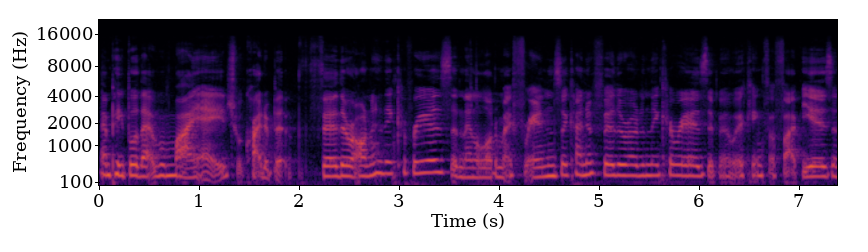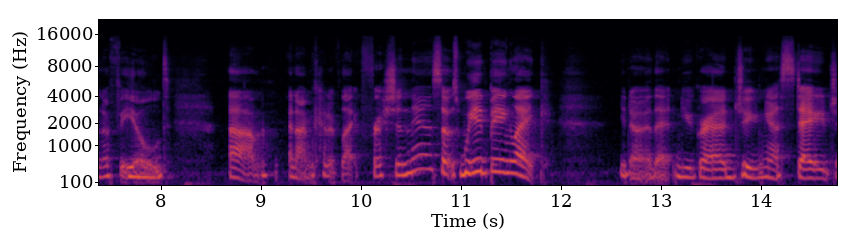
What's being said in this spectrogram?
and people that were my age were quite a bit further on in their careers. And then a lot of my friends are kind of further on in their careers. They've been working for five years in a field. Um, and I'm kind of like fresh in there. So it's weird being like, you know, that new grad junior stage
